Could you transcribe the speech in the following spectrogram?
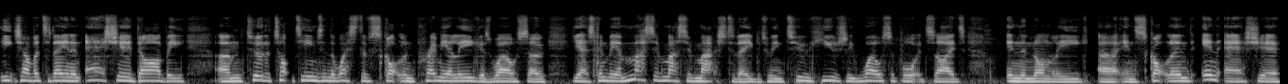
each other today in an Ayrshire derby um, two of the top teams in the west of Scotland Premier League as well. So yeah it's going to be a massive massive match today between two hugely well supported sides in the non-league uh, in Scotland in Ayrshire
